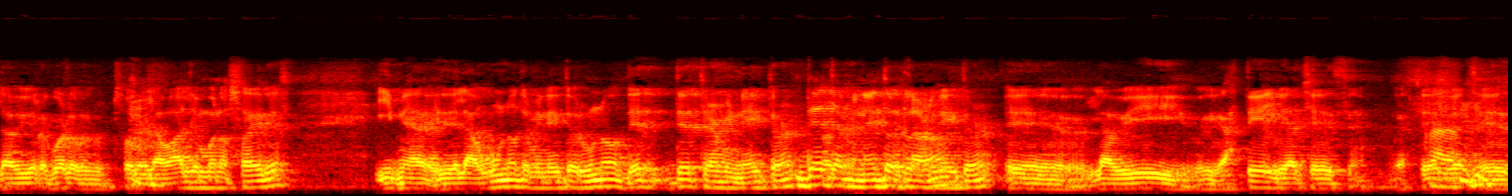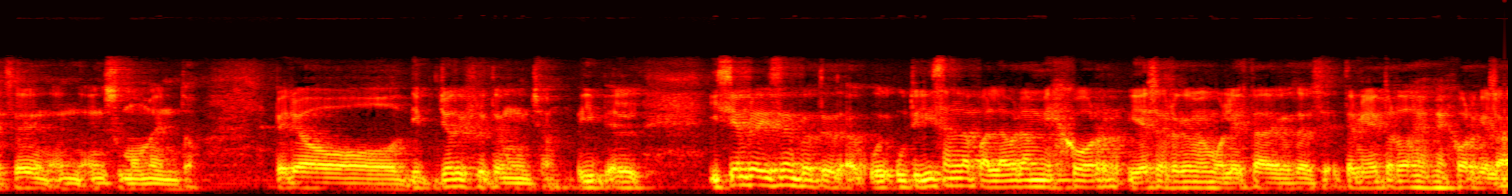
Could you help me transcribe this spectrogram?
la vi, recuerdo, sobre la valle en Buenos Aires. Y, me, y de la 1, Terminator 1, de, Terminator. De Terminator, claro. Terminator, eh, la vi, gasté el VHS, gasté Claro. el VHS en, en- su momento. Pero yo disfruté mucho. Y, el- y siempre dicen, que utilizan la palabra mejor, y eso es lo que me molesta. Terminator 2 es mejor que la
